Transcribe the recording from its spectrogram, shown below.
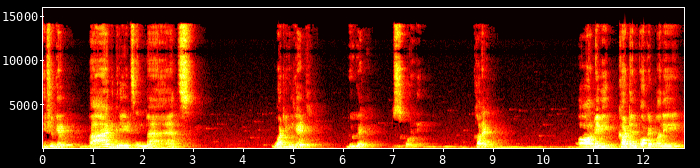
If you get bad grades in maths, what you will get? You get scolding. Correct? or maybe cut in pocket money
